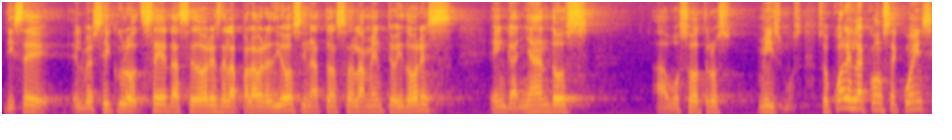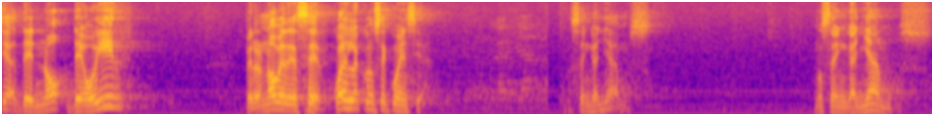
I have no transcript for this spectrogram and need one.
Dice el versículo, sed hacedores de la palabra de Dios y no tan solamente oidores, engañándos a vosotros mismos. ¿Cuál es la consecuencia de no de oír, pero no obedecer? ¿Cuál es la consecuencia? Nos engañamos. Nos engañamos.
